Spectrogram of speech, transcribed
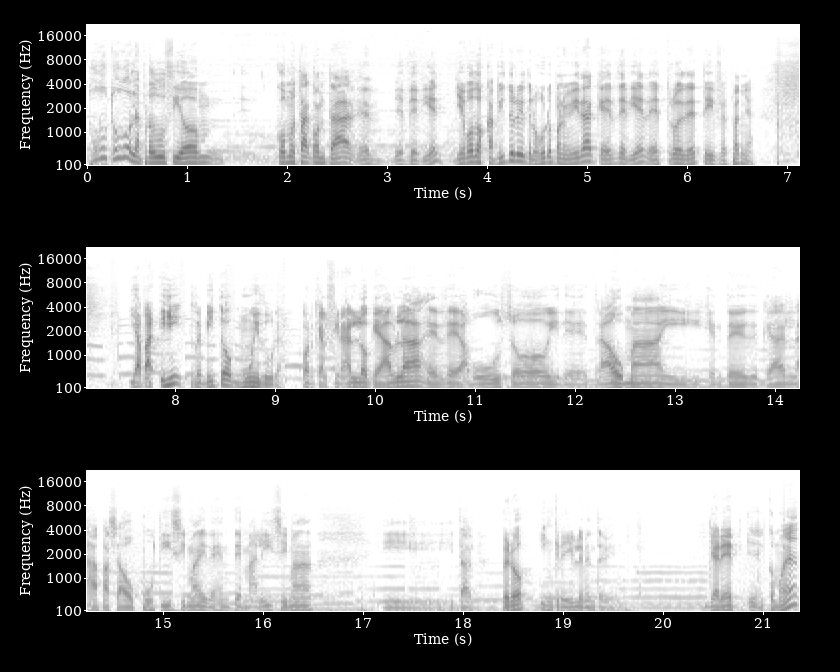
todo, todo, la producción, cómo está contada, es, es de 10. Llevo dos capítulos y te lo juro por mi vida que es de 10, es True Detective España. Y, y, repito, muy dura, porque al final lo que habla es de abuso y de trauma y gente que las ha pasado putísima y de gente malísima y, y tal. Pero increíblemente bien. Yaret, eh, ¿cómo es?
